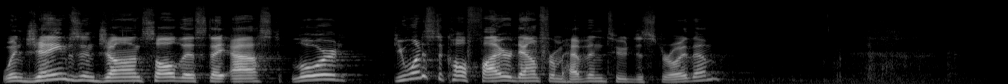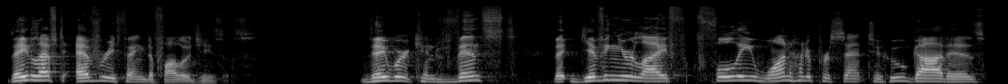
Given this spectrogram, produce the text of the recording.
When James and John saw this, they asked, Lord, do you want us to call fire down from heaven to destroy them? They left everything to follow Jesus. They were convinced that giving your life fully 100% to who God is,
